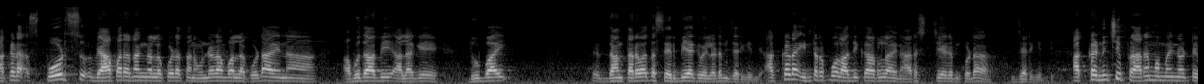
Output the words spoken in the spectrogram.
అక్కడ స్పోర్ట్స్ వ్యాపార రంగంలో కూడా తను ఉండడం వల్ల కూడా ఆయన అబుదాబి అలాగే దుబాయ్ దాని తర్వాత సెర్బియాకి వెళ్ళడం జరిగింది. అక్కడ ఇంటర్పోల్ అధికారులు ఆయన అరెస్ట్ చేయడం కూడా జరిగింది. అక్కడి నుంచి ప్రారంభమైనటువంటి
